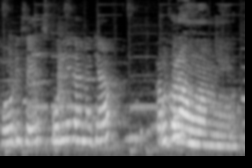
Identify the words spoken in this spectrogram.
छोड़ी से स्कूल नहीं जाना क्या? कब मम्मी मम्मी?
